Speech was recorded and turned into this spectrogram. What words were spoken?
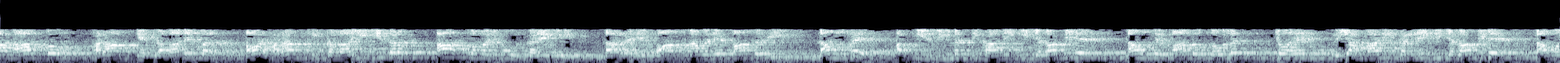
حالات کو حرام کے کمانے پر اور حرام کی کمائی کی طرف آپ کو مجبور کرے گی۔ نہ رہے بانس نہ بجے بانسری نہ اسے اپنی زینت دکھانے کی جگہ ملے، نہ اسے مال و دولت جو ہے ریا کاری کرنے کی جگہ ملے، نہ وہ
